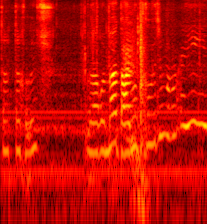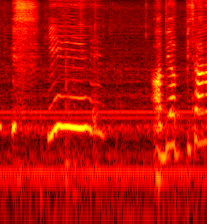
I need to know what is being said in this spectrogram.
Tahta kılıç. Buna koyma diamond kılıcım var. Ay. Yee. Abi ya bir tane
